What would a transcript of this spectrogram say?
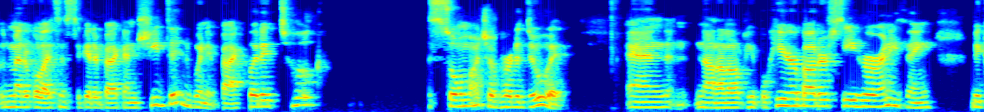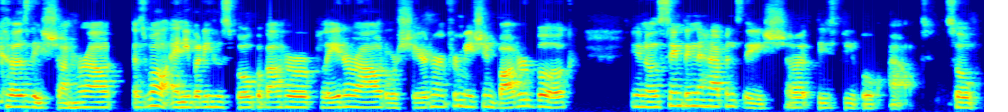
medical license to get it back, and she did win it back, but it took so much of her to do it. And not a lot of people hear about her, see her, or anything because they shun her out as well. Anybody who spoke about her, or played her out, or shared her information, bought her book, you know, the same thing that happens, they shut these people out. So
